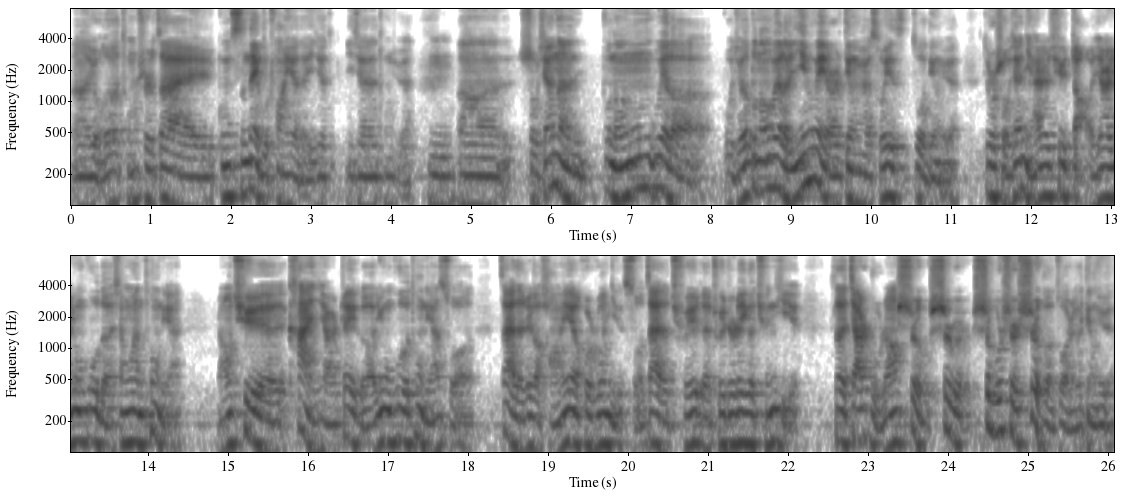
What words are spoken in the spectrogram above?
呃，有的同事在公司内部创业的一些一些同学，嗯，呃，首先呢，不能为了，我觉得不能为了因为而订阅，所以做订阅。就是首先你还是去找一下用户的相关痛点，然后去看一下这个用户的痛点所在的这个行业，或者说你所在的垂呃垂直的一个群体，它的价值主张是是是不是适合做这个订阅？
